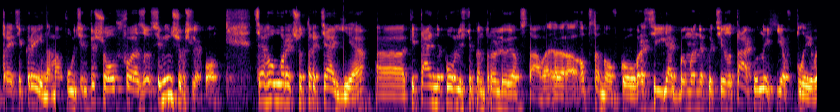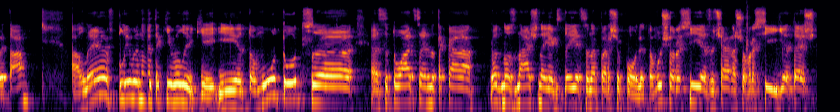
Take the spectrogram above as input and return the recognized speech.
третім країнам. А Путін пішов зовсім іншим шляхом. Це говорить, що тертя є. Китай не повністю контролює обстави обстановку в Росії. Як би ми не хотіли, так у них є впливи там але впливи не такі великі, і тому тут е, ситуація не така. Однозначно, як здається, на перший погляд, тому що Росія, звичайно, що в Росії є теж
